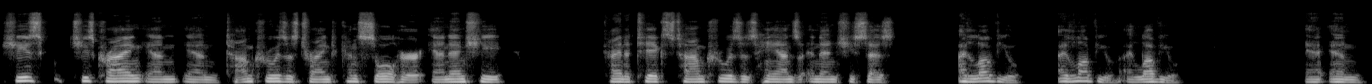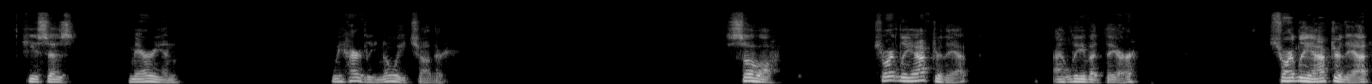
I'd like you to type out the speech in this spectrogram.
She's she's crying and and Tom Cruise is trying to console her and then she kind of takes Tom Cruise's hands and then she says, "I love you. I love you. I love you." And, and he says, "Marion, we hardly know each other." So, uh, shortly after that, I'll leave it there. Shortly after that,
